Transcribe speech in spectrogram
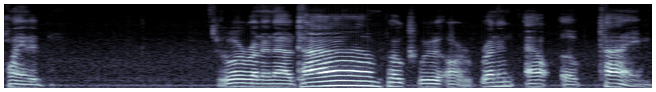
planted. Because we're running out of time, folks. We are running out of time.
